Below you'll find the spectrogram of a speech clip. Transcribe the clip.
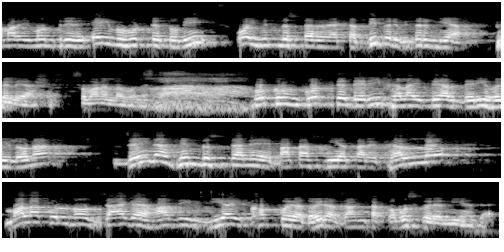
আমার এই মন্ত্রীর এই মুহূর্তে তুমি ওই হিন্দুস্তানের একটা দ্বীপের ভিতরে নিয়ে ফেলে আসো। সোমান আল্লাহ বলে। হুকুম করতে দেরি, ফেলাইতে আর দেরি হইল না। যেই না হিন্দুস্তানে বাতাস নিয়ে তারে ফেলল, মালাকুল মৌত জায়গায় হাজির গিয়াই খপ কইরা ধইরা জানটা কবজ করে নিয়ে যায়।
